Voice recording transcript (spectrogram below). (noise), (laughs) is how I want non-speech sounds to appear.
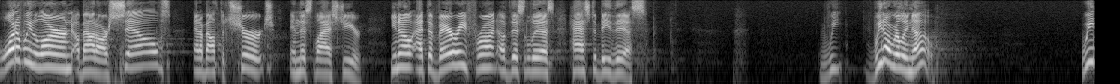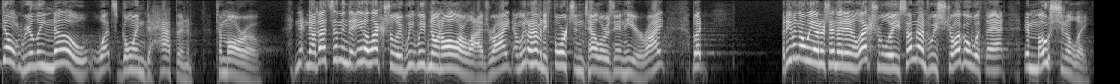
what have we learned about ourselves and about the church in this last year? You know, at the very front of this list has to be this. We, we don't really know. We don't really know what's going to happen tomorrow. Now, that's something that intellectually we, we've known all our lives, right? And we don't have any fortune tellers in here, right? But, but even though we understand that intellectually, sometimes we struggle with that emotionally.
